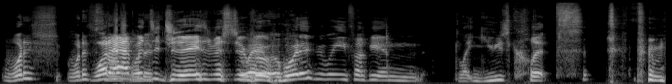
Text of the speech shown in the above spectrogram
What if? What if? What some- happens if- in today's Mr. Wait, Boop? what if we fucking like use clips from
